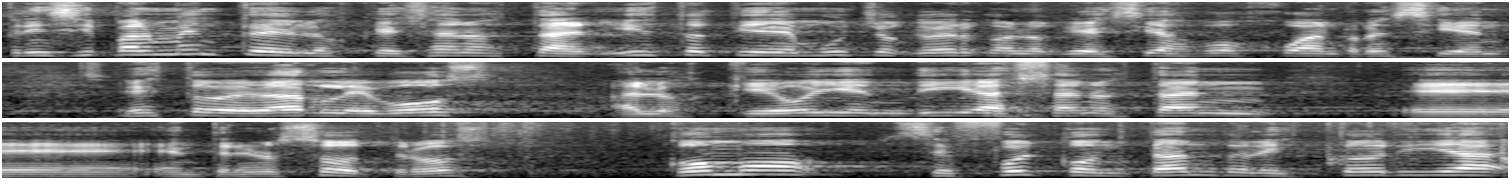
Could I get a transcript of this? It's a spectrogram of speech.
principalmente de los que ya no están. Y esto tiene mucho que ver con lo que decías vos, Juan, recién. Esto de darle voz a los que hoy en día ya no están entre nosotros cómo se fue contando la historia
